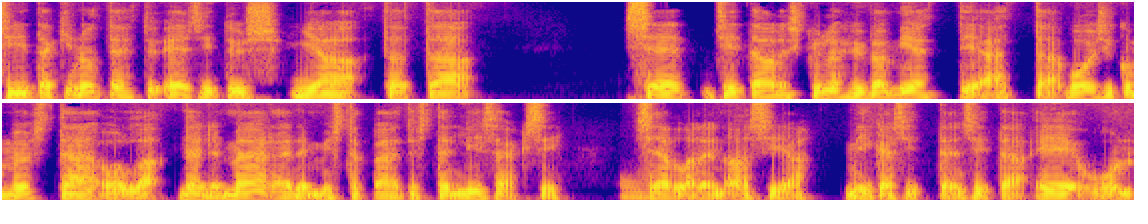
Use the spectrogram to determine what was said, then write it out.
siitäkin on tehty esitys ja tota, se, sitä olisi kyllä hyvä miettiä, että voisiko myös tämä olla näiden määräenemmistöpäätösten lisäksi mm. sellainen asia, mikä sitten sitä EUn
